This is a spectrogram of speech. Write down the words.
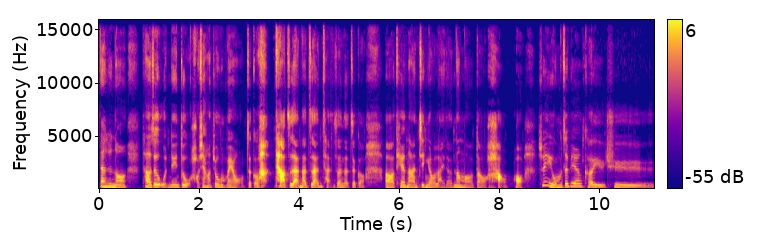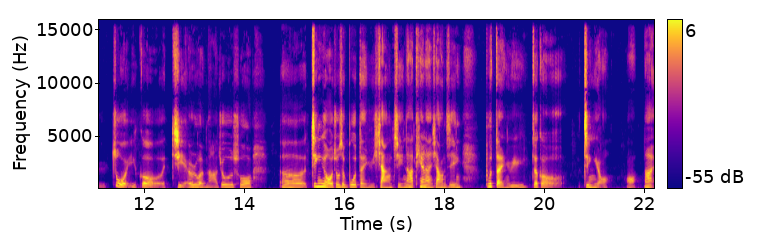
但是呢，它的这个稳定度好像就没有这个 大自然它自然产生的这个呃天然精油来的那么的好哦。所以我们这边可以去做一个结论啊，就是说。呃，精油就是不等于香精，那天然香精不等于这个精油哦。那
